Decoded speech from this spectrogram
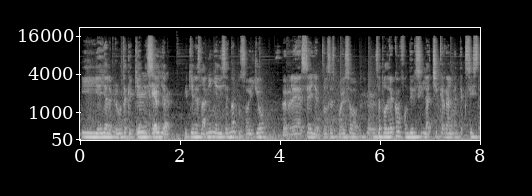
y ella le pregunta que quién Mm, es cierto. ella, que quién es la niña y dice, no, pues soy yo, pero en realidad es ella, entonces por eso se podría confundir si la chica realmente existe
